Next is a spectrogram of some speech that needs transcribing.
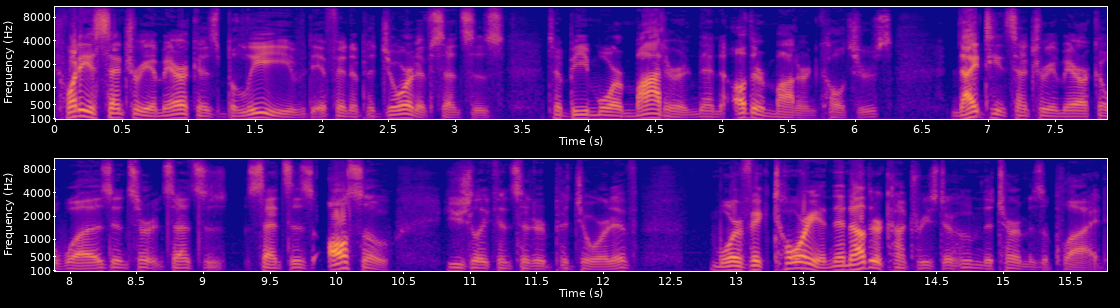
20th century America is believed, if in a pejorative senses, to be more modern than other modern cultures. 19th century America was, in certain senses, senses, also usually considered pejorative, more Victorian than other countries to whom the term is applied.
